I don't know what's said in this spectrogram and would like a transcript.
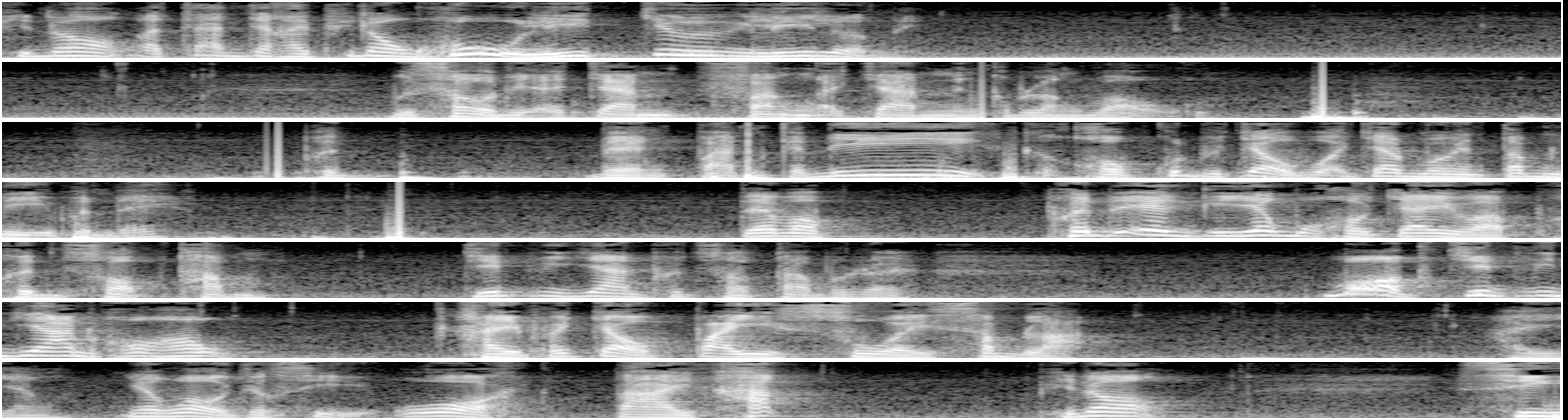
พี่น้องอาจารย์อยากให้พี่น้องหู้ลีจื้อลีเรื่องนี้เมื่อเช้านี้อาจารย์ฟังอาจารย์หนึ่งกำลังเว้าเพิ่นแบ่งปันกันดีก็ขอบคุณพระเจ้าว่าอาจารย์บ่แม่นตำหนิเพิ่นเด้แต่ว่าเพิ่นเองก็ยังบ่เข้าใจว่าเพิ่นสอบทำจิตวิญญาณเพิ่นสอบทำเพิ่นเลยมอบจิตวิญญาณของเขาให้พระเจ้าไปสวยสำละ ให้ยังยังว่าจังสี่โอ้ตายคัก พี่น้องสิ่ง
